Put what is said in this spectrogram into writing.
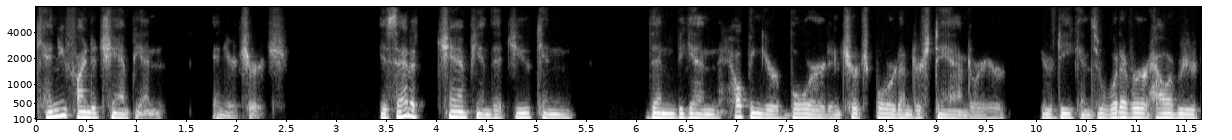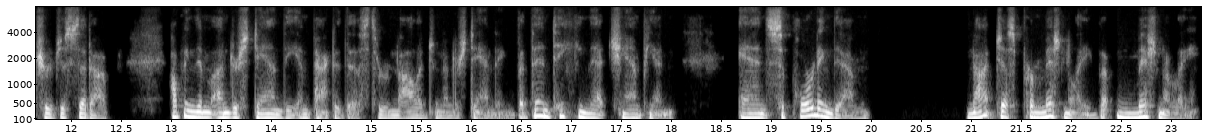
Can you find a champion in your church? Is that a champion that you can then begin helping your board and church board understand or your your deacons or whatever however your church is set up helping them understand the impact of this through knowledge and understanding but then taking that champion and supporting them not just permissionally but missionally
